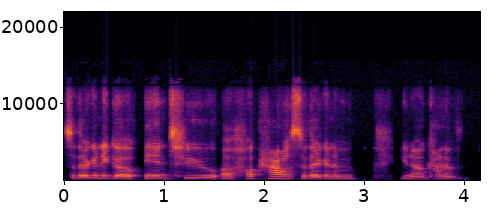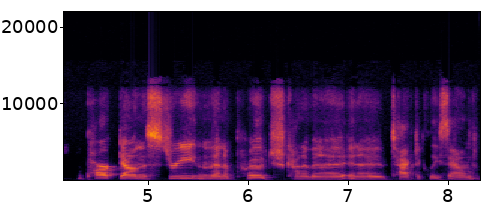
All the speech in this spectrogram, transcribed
So they're going to go into a house so they're going to you know kind of park down the street and then approach kind of in a in a tactically sound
